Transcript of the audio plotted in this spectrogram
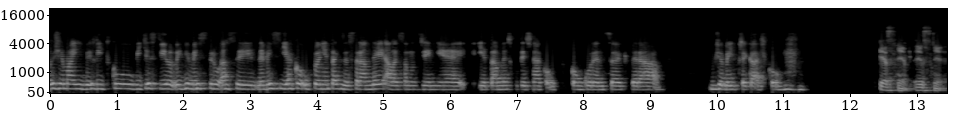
to, že mají vyhlídku vítězství ligy mistrů, asi nemyslí jako úplně tak ze srandy, ale samozřejmě je tam neskutečná kon- konkurence, která může být překážkou. Jasně, jasně.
